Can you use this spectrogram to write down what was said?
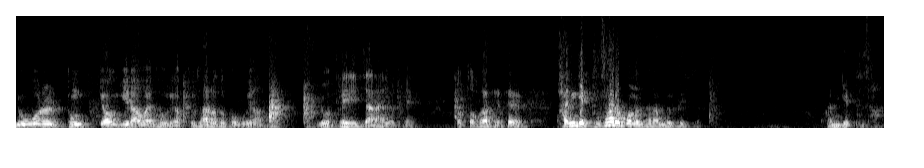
요거를 동격이라고 해서 우리가 부사로도 보고요. 요 대 있잖아, 요 대. 접속사 대를 관계 부사로 보는 사람들도 있어. 관계 부사.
